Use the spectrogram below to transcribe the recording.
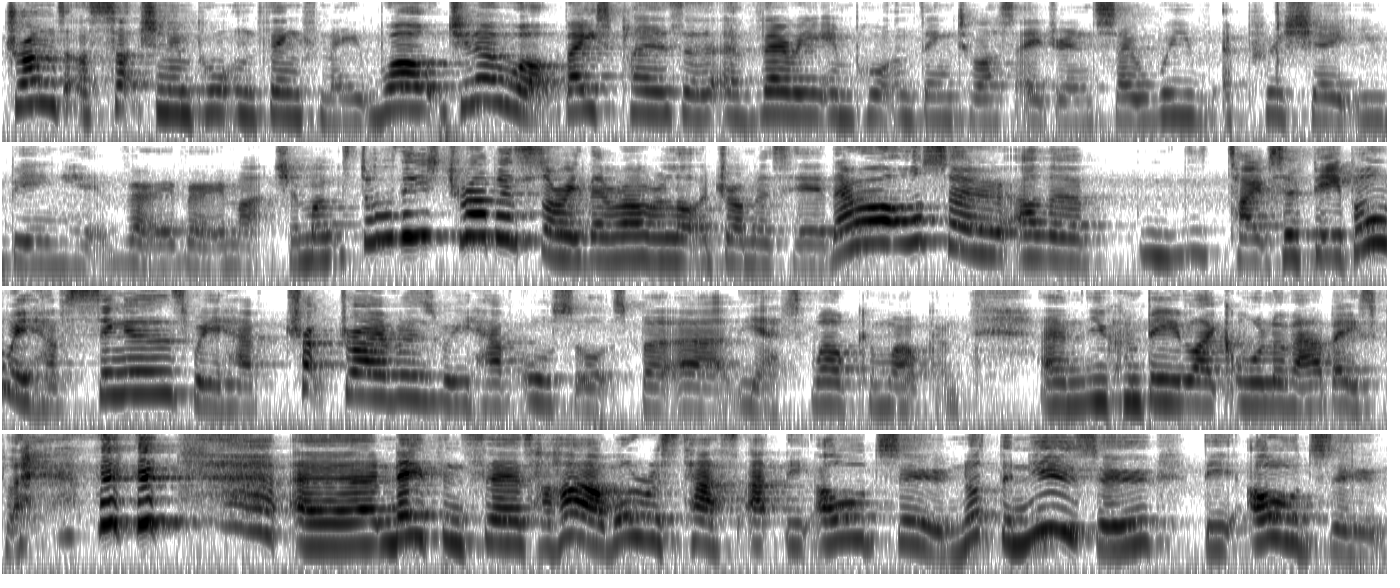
drums are such an important thing for me. Well, do you know what? Bass players are a very important thing to us, Adrian. So we appreciate you being here very, very much. Amongst all these drummers, sorry, there are a lot of drummers here. There are also other types of people. We have singers, we have truck drivers, we have all sorts. But uh, yes, welcome, welcome. Um, you can be like all of our bass players. uh, Nathan says, haha, Walrus Tass at the old zoo. Not the new zoo, the old zoo.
